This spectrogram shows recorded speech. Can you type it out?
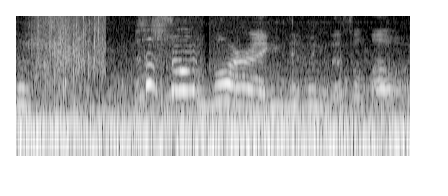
This is so boring doing this alone.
